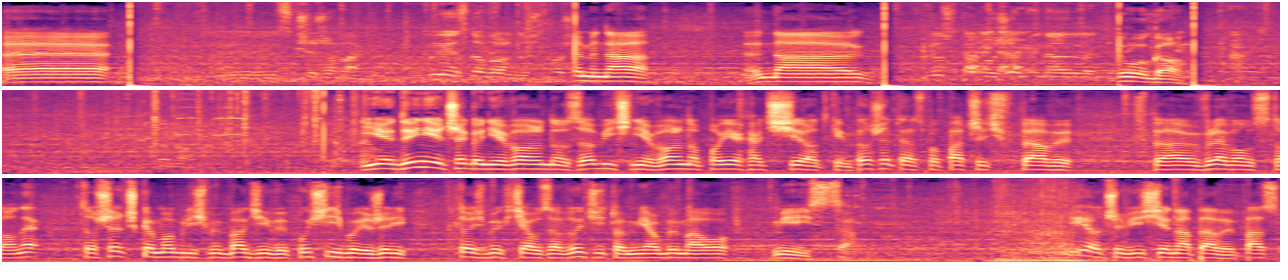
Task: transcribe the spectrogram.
e, skrzyżowanie. Tu jest dowolność. Możemy na, na krótko, możemy na długo. Jedynie czego nie wolno zrobić, nie wolno pojechać środkiem. Proszę teraz popatrzeć w, prawy, w, prawy, w lewą stronę. Troszeczkę mogliśmy bardziej wypuścić, bo jeżeli ktoś by chciał zawrócić, to miałby mało miejsca. I oczywiście na prawy pas,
